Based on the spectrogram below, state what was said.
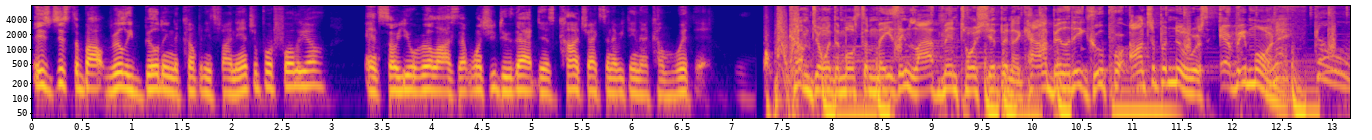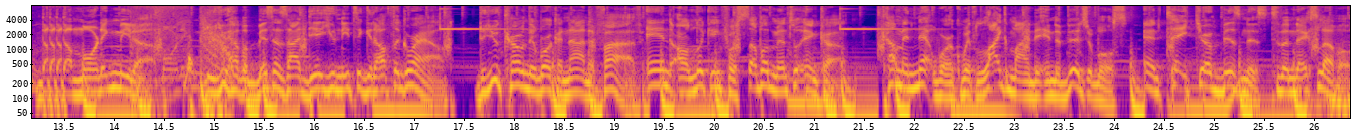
it's just about really building the company's financial portfolio. And so you'll realize that once you do that, there's contracts and everything that come with it. Come join the most amazing live mentorship and accountability group for entrepreneurs every morning. The, the Morning Meetup. Do you have a business idea you need to get off the ground? Do you currently work a nine to five and are looking for supplemental income? Come and network with like minded individuals and take your business to the next level.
